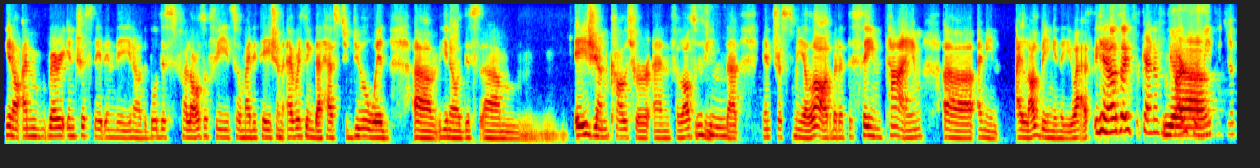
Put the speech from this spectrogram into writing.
you know i'm very interested in the you know the buddhist philosophy so meditation everything that has to do with um, you know this um, asian culture and philosophy mm-hmm. that interests me a lot but at the same time uh, i mean I love being in the US, you know, so it's kind of yeah. hard for me to just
